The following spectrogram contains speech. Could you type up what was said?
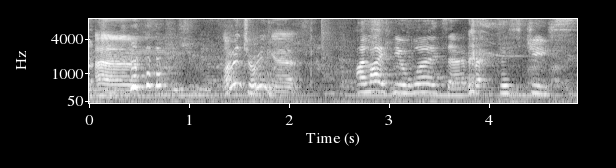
Um, I'm enjoying it. I like your words there, breakfast juice.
